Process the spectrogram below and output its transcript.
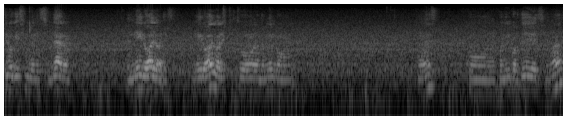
creo que es un venezolano, el Negro Álvarez, Negro Álvarez que estuvo bueno, también con, ¿cómo es? Con Joaquín Cortés y demás.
